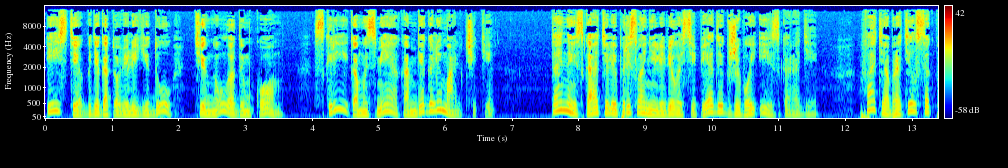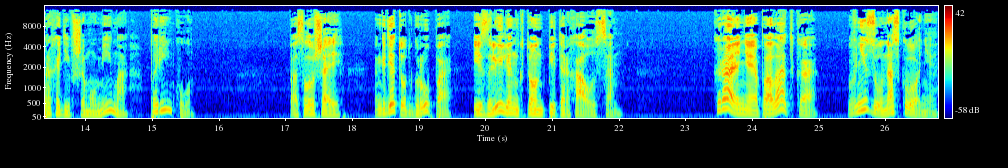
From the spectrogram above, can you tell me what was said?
из тех, где готовили еду, тянуло дымком. С криком и смехом бегали мальчики. Тайные искатели прислонили велосипеды к живой изгороди. Фати обратился к проходившему мимо пареньку. «Послушай, где тут группа из Лилингтон-Питерхауса?» «Крайняя палатка внизу на склоне»,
